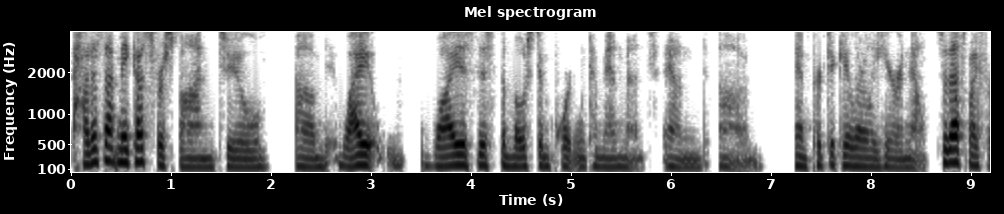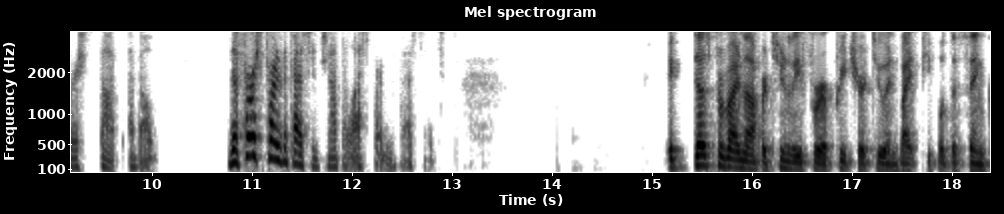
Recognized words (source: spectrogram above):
how does that make us respond to um, why why is this the most important commandment and um, and particularly here and now? So that's my first thought about the first part of the passage, not the last part of the passage. It does provide an opportunity for a preacher to invite people to think,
